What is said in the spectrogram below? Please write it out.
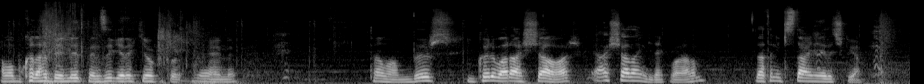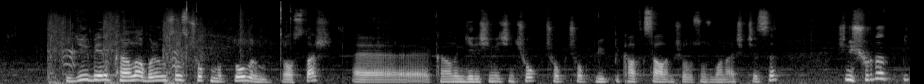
Ama bu kadar belli etmenize gerek yoktu yani. Tamamdır. Yukarı var, aşağı var. E aşağıdan gidelim bakalım. Zaten ikisi de aynı yere çıkıyor. Videoyu beğenip kanala abone olursanız çok mutlu olurum dostlar. Ee, kanalın gelişimi için çok çok çok büyük bir katkı sağlamış olursunuz bana açıkçası. Şimdi şurada bir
